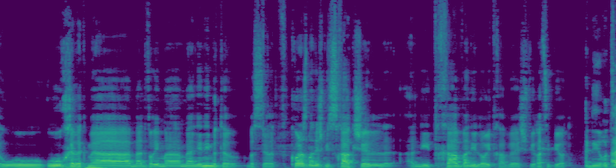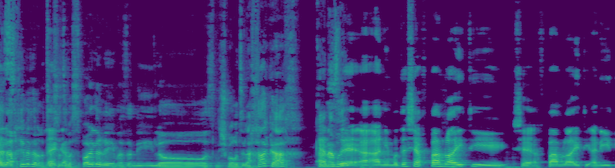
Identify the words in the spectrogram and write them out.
הוא, הוא חלק מה, מהדברים המעניינים יותר בסרט. כל הזמן יש משחק של אני איתך ואני לא איתך ושבירת ציפיות. אני רוצה אז- להרחיב את זה, אבל אני רוצה לעשות את. זה בספוילרים, אז אני לא... אז נשמור את זה לאחר כך. כן, אז אברי? אה, אני מודה שאף פעם לא הייתי, שאף פעם לא הייתי, אני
